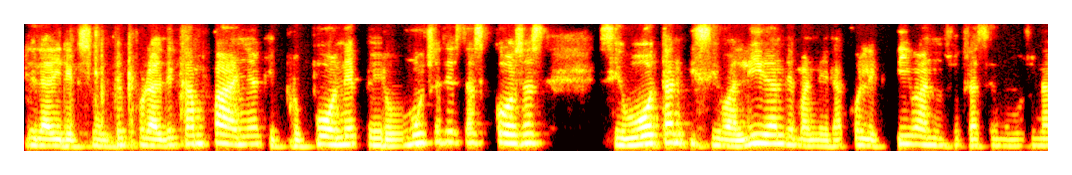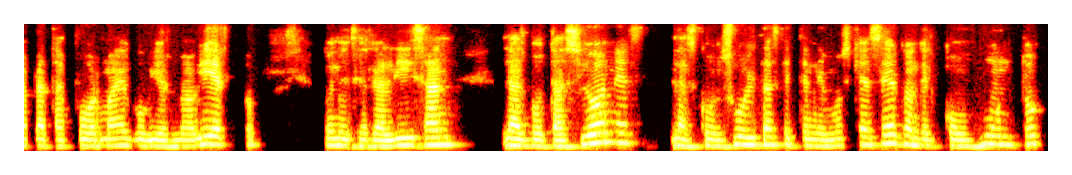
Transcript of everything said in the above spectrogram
de la dirección temporal de campaña que propone, pero muchas de estas cosas se votan y se validan de manera colectiva. Nosotras tenemos una plataforma de gobierno abierto donde se realizan las votaciones, las consultas que tenemos que hacer, donde el conjunto,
